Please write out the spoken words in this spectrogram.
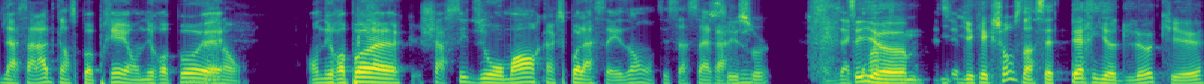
la salade quand c'est pas prêt. On n'ira pas, ben euh, on n'ira pas euh, chasser du homard quand c'est pas la saison. Ça sert à rien. C'est sûr. Il y, a quelque chose dans cette période-là que,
